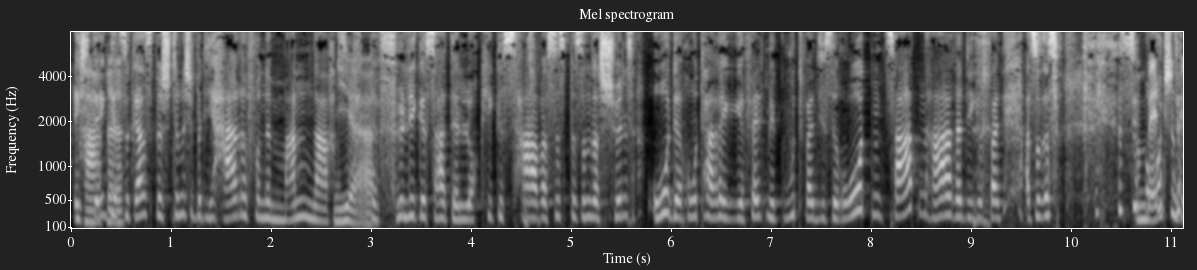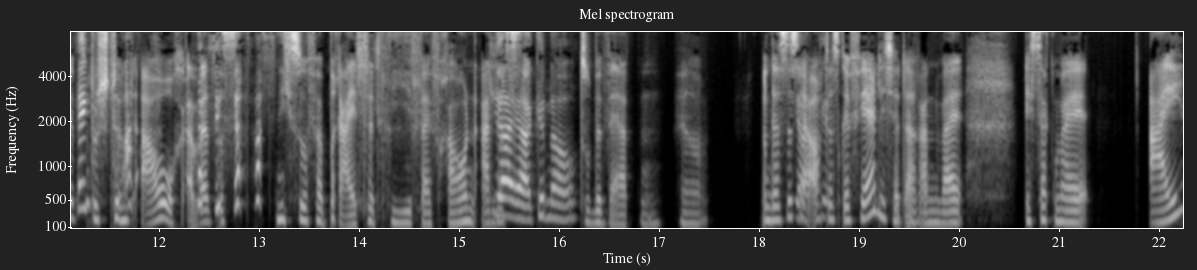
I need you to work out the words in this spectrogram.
Ich Haare. denke jetzt so ganz bestimmt über die Haare von einem Mann nach. Ja. Der fülliges Haar, der lockiges Haar, was ist besonders schönes? Oh, der rothaarige gefällt mir gut, weil diese roten, zarten Haare, die gefallen. Also das ist Und Menschen gibt es bestimmt auch, aber es ist nicht so verbreitet wie bei Frauen alles ja, ja, genau. zu bewerten. Ja. Und das ist ja, ja auch das Gefährliche daran, weil ich sag mal, ein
